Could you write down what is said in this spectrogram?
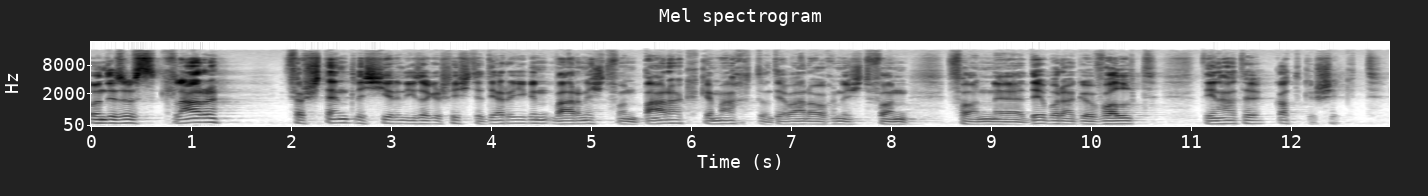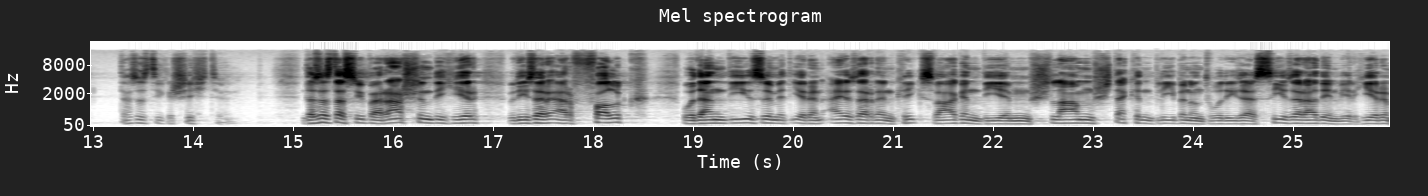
und es ist klar verständlich hier in dieser Geschichte, der Regen war nicht von Barak gemacht und er war auch nicht von, von äh, Deborah gewollt, den hatte Gott geschickt. Das ist die Geschichte. Das ist das Überraschende hier, dieser Erfolg, wo dann diese mit ihren eisernen Kriegswagen, die im Schlamm stecken blieben und wo dieser Caesar, den wir hier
